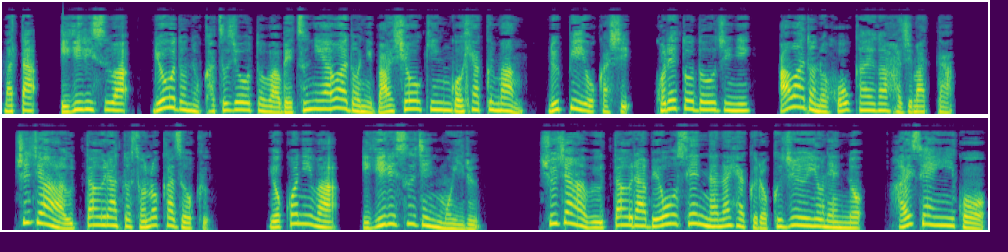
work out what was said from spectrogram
また、イギリスは領土の割譲とは別にアワドに賠償金500万ルピーを貸し、これと同時に、アワドの崩壊が始まった。シュジャー・ウッタウラとその家族。横には、イギリス人もいる。シュジャー・ウッタウラ病1764年の敗戦以降、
